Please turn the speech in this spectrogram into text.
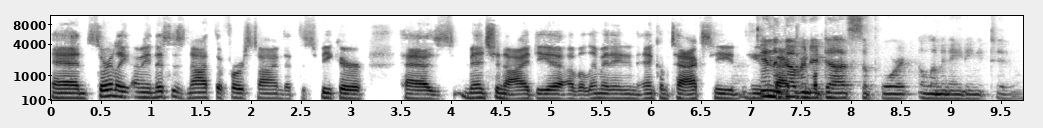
And certainly, I mean, this is not the first time that the speaker has mentioned the idea of eliminating the income tax. He, he and the fact, governor does support eliminating it too.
